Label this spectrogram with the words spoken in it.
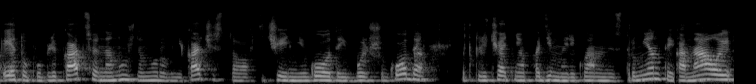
эту публикацию на нужном уровне качества в течение года и больше года, подключать необходимые рекламные инструменты, каналы,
